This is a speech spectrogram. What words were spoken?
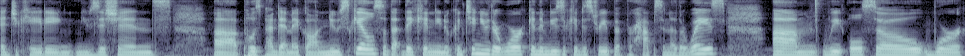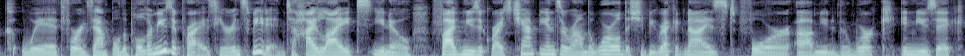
educating musicians uh, post pandemic on new skills so that they can you know continue their work in the music industry, but perhaps in other ways. Um, we also work with, for example, the Polar Music Prize here in Sweden to highlight you know five music rights champions around the world that should be recognized for um, you know their work in music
